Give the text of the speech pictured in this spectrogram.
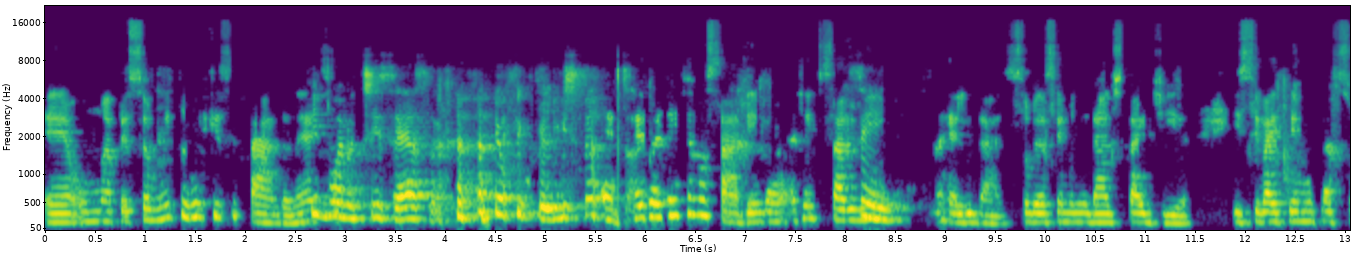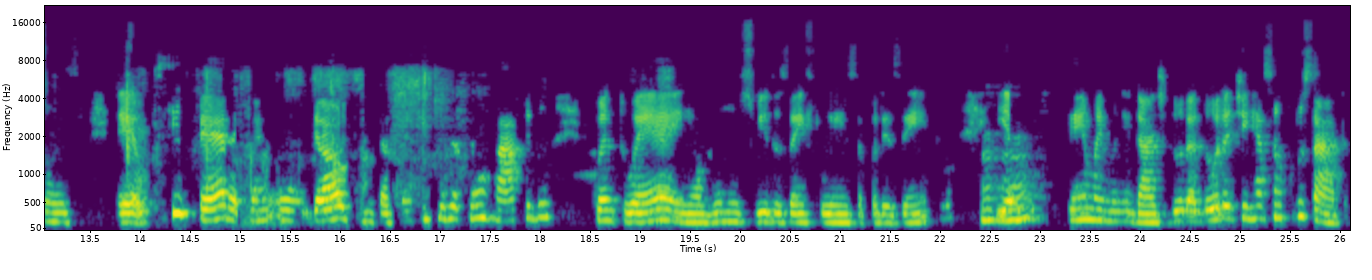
é, uma pessoa muito requisitada, né? Que boa notícia é essa! Eu fico feliz. É, mas a gente não sabe ainda, a gente sabe Sim. muito na realidade sobre essa imunidade tardia e se vai ter mutações. É, o que se espera é que o grau de mutações não seja tão rápido quanto é em alguns vírus da influenza, por exemplo, uhum. e a gente tem uma imunidade duradoura de reação cruzada,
